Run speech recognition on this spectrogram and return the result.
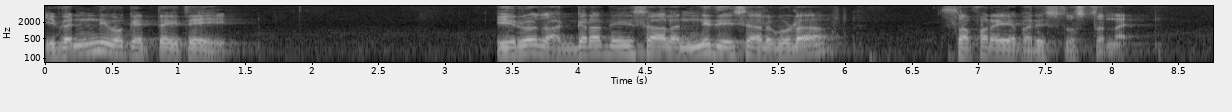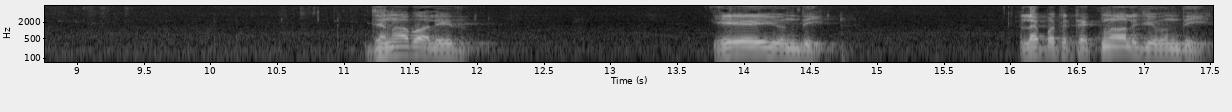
ఇవన్నీ ఒక ఎత్తు అయితే ఈరోజు అగ్రదేశాలు అన్ని దేశాలు కూడా సఫర్ అయ్యే పరిస్థితి వస్తున్నాయి. జనాభా లేదు. ఏ ఉంది. లేకపోతే టెక్నాలజీ ఉంది.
